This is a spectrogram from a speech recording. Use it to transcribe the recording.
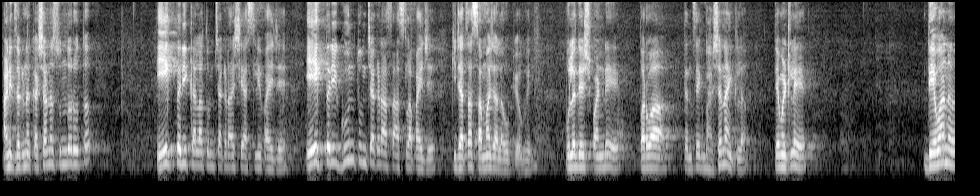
आणि जगणं कशानं सुंदर होतं? एक तरी कला तुमच्याकडे अशी असली पाहिजे. एक तरी गुण तुमच्याकडे असा असला पाहिजे की ज्याचा समाजाला उपयोग होईल. पु ल देशपांडे परवा त्यांचं एक भाषण ऐकलं. ते म्हटले देवानं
